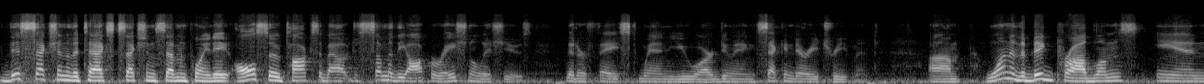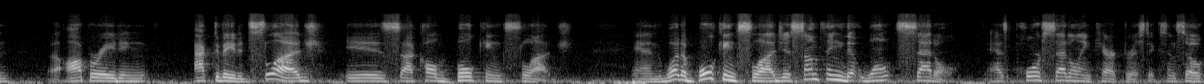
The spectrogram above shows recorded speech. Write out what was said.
this section of the text, section 7.8, also talks about just some of the operational issues that are faced when you are doing secondary treatment. Um, one of the big problems in uh, operating activated sludge is uh, called bulking sludge. And what a bulking sludge is something that won't settle. It has poor settling characteristics. And so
